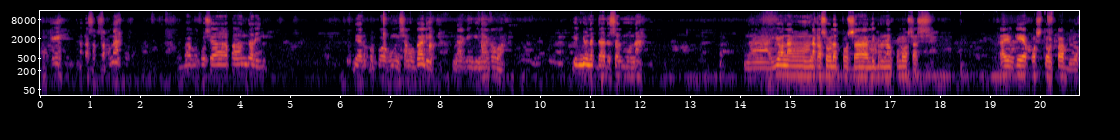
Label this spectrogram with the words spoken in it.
Okay. Nakasaksak na bago ko siya paandarin, meron pa po akong isang ugali na aking ginagawa. Yun yung nagdadasal muna. Na yun ang nakasulat po sa libro ng Kolosas. Ayon kay Apostol Pablo.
